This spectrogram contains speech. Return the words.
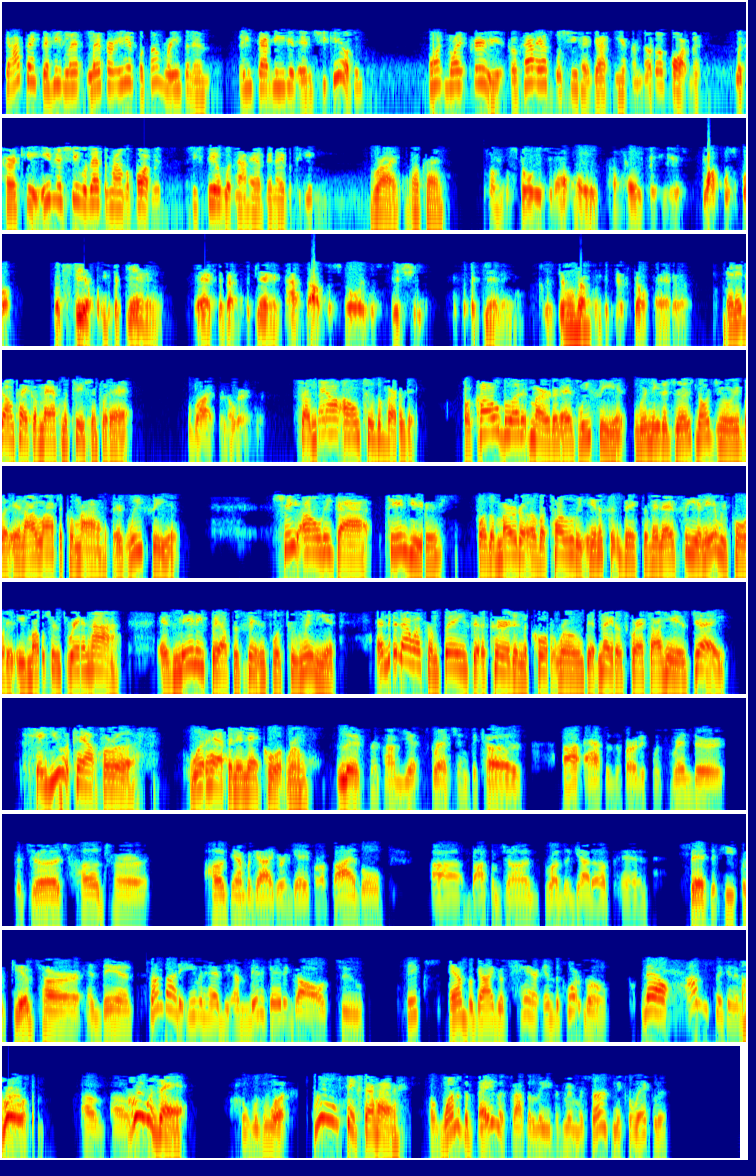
Yeah, I think that he let let her in for some reason, and things got heated, and she killed him. Point blank, period. Because how else would she have got in another apartment with her key? Even if she was at the wrong apartment, she still would not have been able to get in. Right. Okay. From the stories that I've heard, I've heard that his block was booked. But still, from the beginning, they asked about the beginning, I thought the story was fishy at the beginning. It's just Mhm. something that just don't add up. And it don't take a mathematician for that. Right. Exactly. So now on to the verdict. For cold-blooded murder, as we see it, we're neither judge nor jury, but in our logical minds, as we see it, she only got 10 years for the murder of a totally innocent victim. And as CNN reported, emotions ran high as many felt the sentence was too lenient. And then there were some things that occurred in the courtroom that made us scratch our heads. Jay, can you account for us? What happened in that courtroom? Listen, I'm yet scratching because uh, after the verdict was rendered, the judge hugged her, hugged Amber Geiger and gave her a Bible. Uh, Botham Jean's brother got up and said that he forgives her. And then somebody even had the unmitigated gall to fix Amber Geiger's hair in the courtroom. Now, I'm just thinking in Who- of, of, of Who was that? who was what? Who fixed her hair? Uh, One of the bailiffs, I believe, if memory serves me correctly.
